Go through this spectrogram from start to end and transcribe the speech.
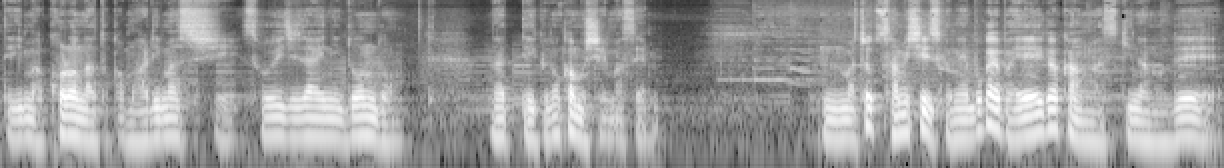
で今コロナとかもありますしそういう時代にどんどんなっていくのかもしれません。うんまあ、ちょっと寂しいですけどね。僕はやっぱ映画館が好きなので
